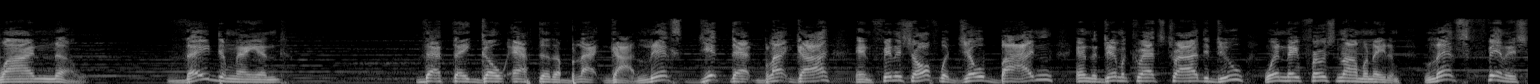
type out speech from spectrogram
Why no? They demand that they go after the black guy. Let's get that black guy and finish off what Joe Biden and the Democrats tried to do when they first nominated him. Let's finish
